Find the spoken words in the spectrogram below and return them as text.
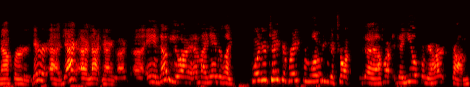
Now for their, uh, Jack, uh, not Jack uh, A&W, uh, my neighbor's like, when you take a break from loading the truck, the, the heal from your heart problem,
